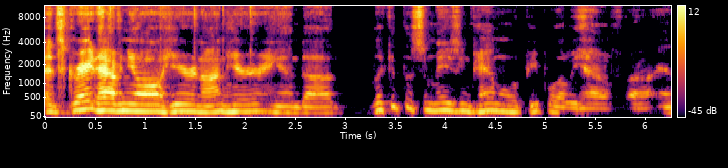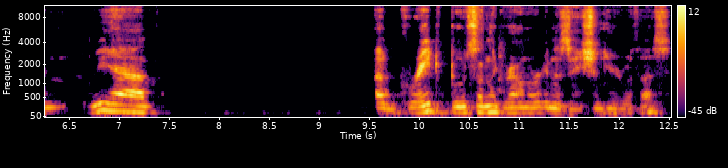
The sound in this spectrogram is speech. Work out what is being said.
it's great having you all here and on here. And uh, look at this amazing panel of people that we have. Uh, and we have a great boots on the ground organization here with us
